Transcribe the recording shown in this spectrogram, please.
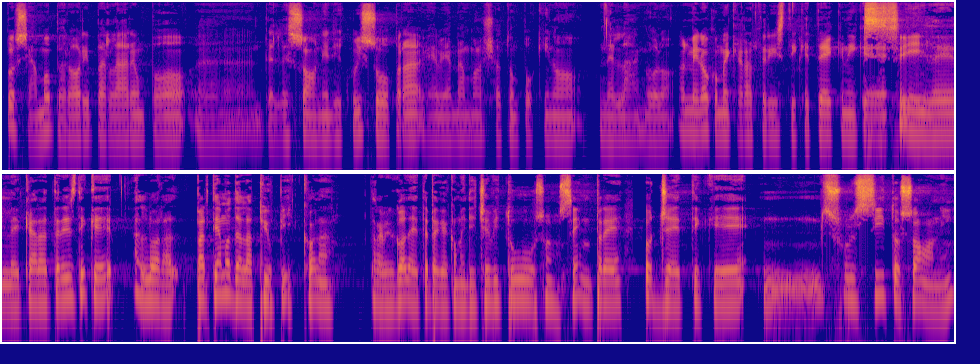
Possiamo però riparlare un po' eh, delle Sony di cui sopra, che abbiamo lasciato un pochino nell'angolo, almeno come caratteristiche tecniche. Sì, le, le caratteristiche. Allora, partiamo dalla più piccola tra virgolette, perché come dicevi tu sono sempre oggetti che mh, sul sito Sony,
